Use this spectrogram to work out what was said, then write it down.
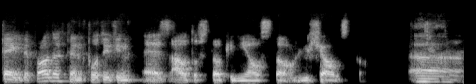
take the product and put it in as out of stock in your store, in your store. Uh.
